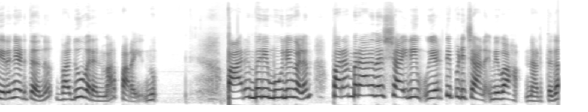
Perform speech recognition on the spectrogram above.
തിരഞ്ഞെടുത്തതെന്ന് വധൂവരന്മാർ പറയുന്നു. പാരമ്പര്യ മൂല്യങ്ങളും പരമ്പരാഗത ശൈലിയും ഉയർത്തിപ്പിടിച്ചാണ് വിവാഹം നടത്തുക.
